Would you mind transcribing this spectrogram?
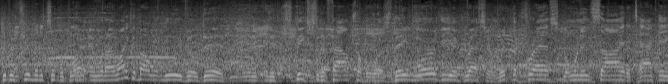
Give a few minutes of a blow. And, and what I like about what Louisville did, and it, and it speaks to the foul trouble, was they were the aggressor with the press, going inside, attacking,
